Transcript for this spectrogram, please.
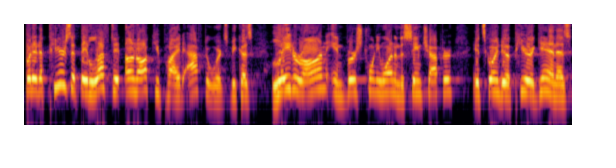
but it appears that they left it unoccupied afterwards because later on in verse 21 in the same chapter, it's going to appear again as,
